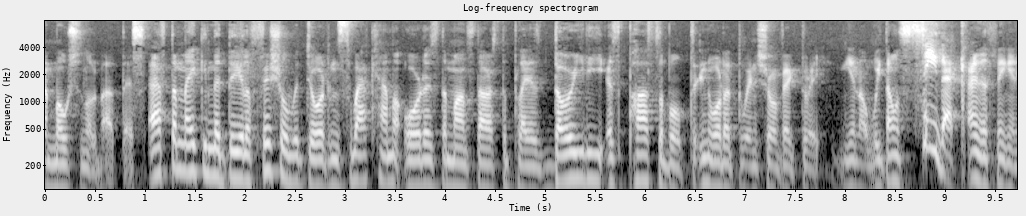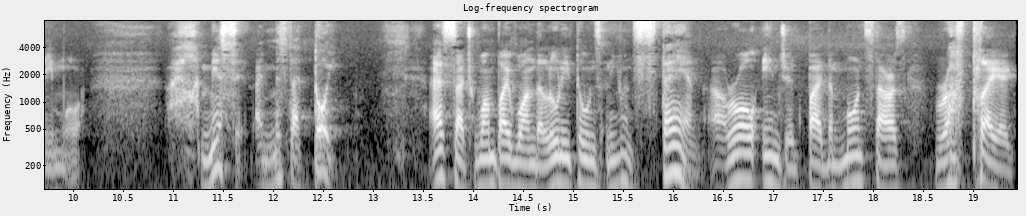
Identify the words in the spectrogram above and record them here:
emotional about this. After making the deal official with Jordan, Swackhammer orders the Monstars to play as dirty as possible to, in order to ensure victory. You know, we don't see that kind of thing anymore. I miss it. I miss that doit. As such, one by one, the Looney Tunes and even Stan are all injured by the Monstars' rough playing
